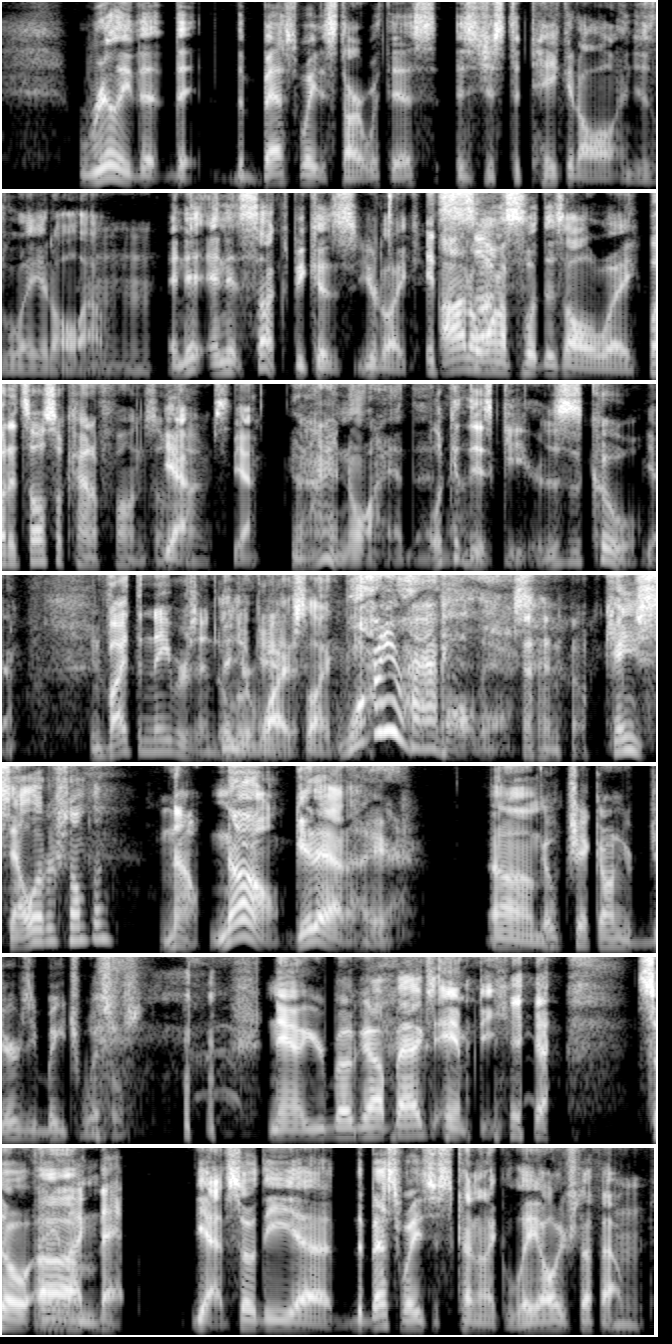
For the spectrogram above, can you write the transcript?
Really, the the the best way to start with this is just to take it all and just lay it all out. And it and it sucks because you're like. It I don't want to put this all away. but it's also kind of fun sometimes. Yeah, yeah. You're like, I didn't know I had that. Look at this gear. This is cool. Yeah. Invite the neighbors in to Then your look at wife's it. like, why do you have all this? I know. Can you sell it or something? No. No, get out of here. Um, Go check on your Jersey Beach whistles. now your bug out bag's empty. yeah. So I um, like that. yeah so the uh the best way is just to kind of like lay all your stuff out Mm.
